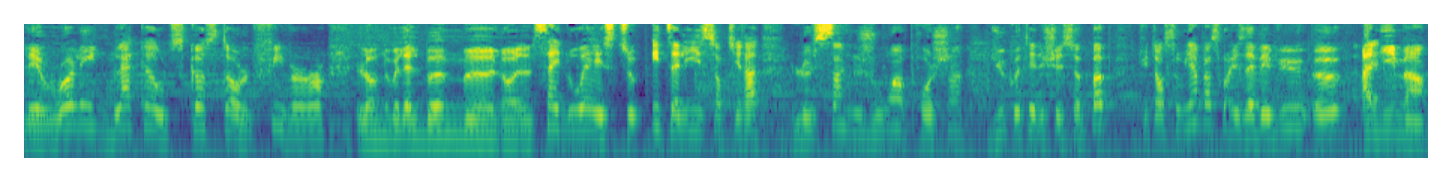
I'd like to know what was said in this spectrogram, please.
Les Rolling Blackouts Coastal Fever. Leur nouvel album euh, Sideways to Italy sortira le 5 juin prochain du côté de chez Sub Pop. Tu t'en souviens parce qu'on les avait vus eux à Nîmes. Hein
